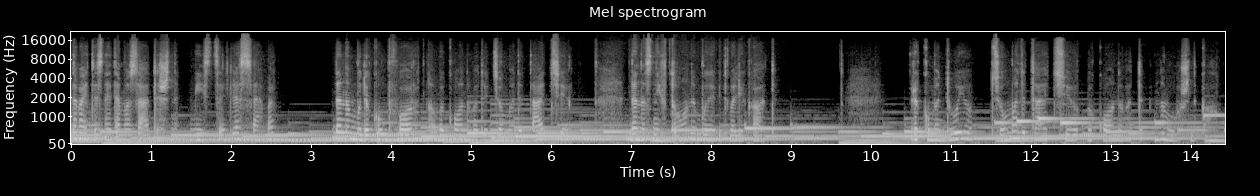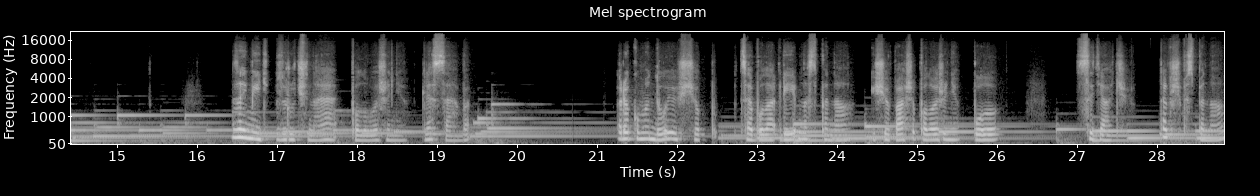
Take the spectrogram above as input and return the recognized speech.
Давайте знайдемо затишне місце для себе, де нам буде комфортно виконувати цю медитацію, де нас ніхто не буде відволікати. Рекомендую цю медитацію виконувати в навушниках. Займіть зручне положення для себе. Рекомендую, щоб це була рівна спина і щоб ваше положення було сидяче, так щоб спина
